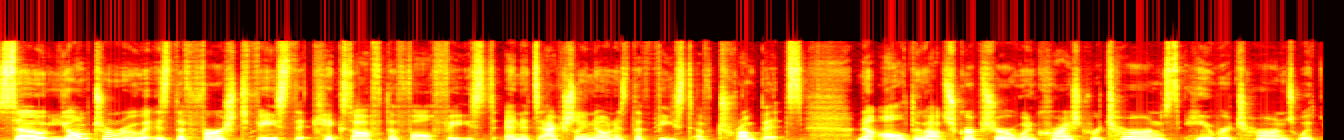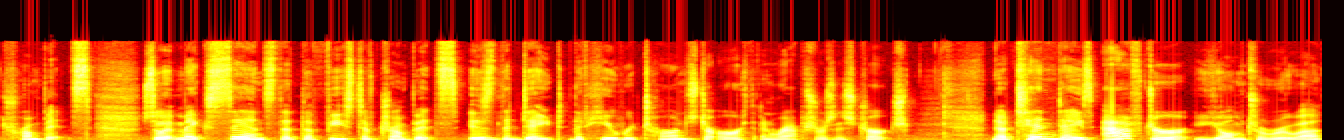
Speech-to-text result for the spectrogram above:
So Yom Teruah is the first feast that kicks off the fall feast, and it's actually known as the Feast of Trumpets. Now, all throughout Scripture, when Christ returns, he returns with trumpets. So it makes sense that the Feast of Trumpets is the date that he returns to earth and raptures his church. Now, 10 days after Yom Teruah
